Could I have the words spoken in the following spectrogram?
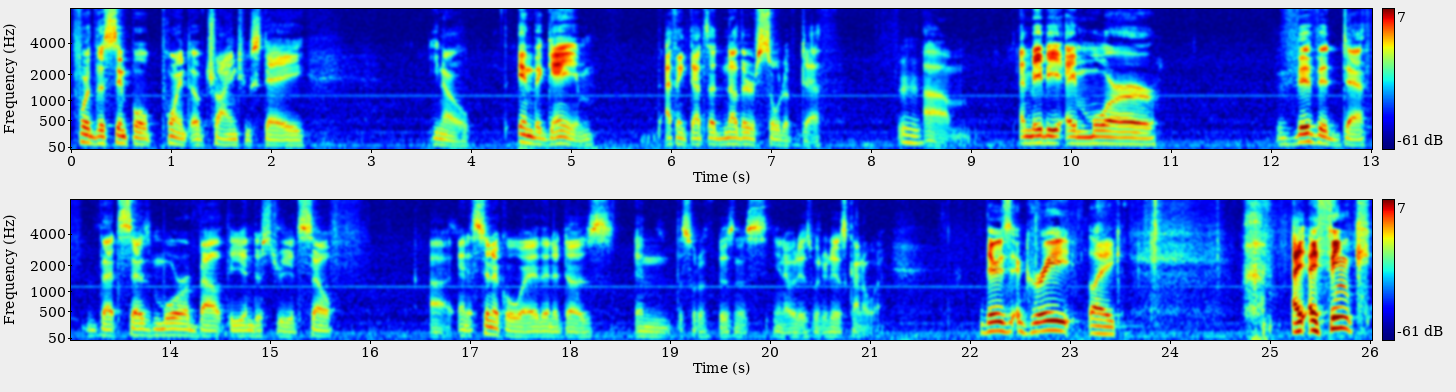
for the simple point of trying to stay, you know, in the game, I think that's another sort of death um, and maybe a more vivid death that says more about the industry itself uh, in a cynical way than it does in the sort of business, you know, it is what it is kind of way. there's a great like I, I think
